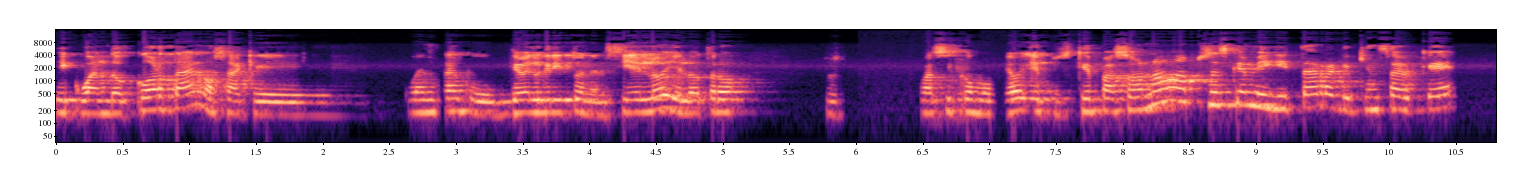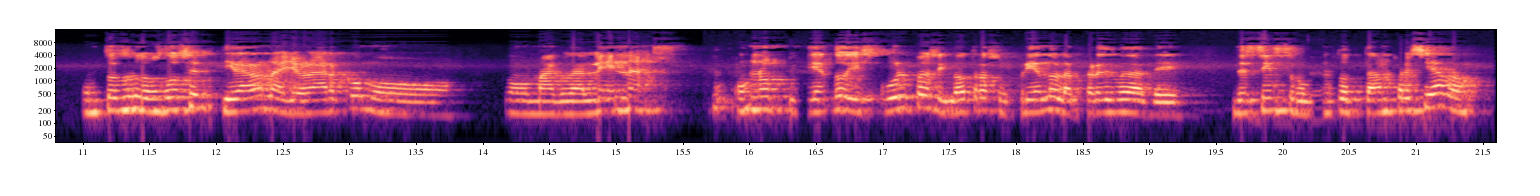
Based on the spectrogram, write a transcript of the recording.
y cuando cortan, o sea que cuentan que dio el grito en el cielo y el otro pues fue así como oye, pues ¿qué pasó? No, pues es que mi guitarra, que quién sabe qué. Entonces los dos se tiraron a llorar como, como Magdalenas, uno pidiendo disculpas y la otra sufriendo la pérdida de, de este instrumento tan preciado.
